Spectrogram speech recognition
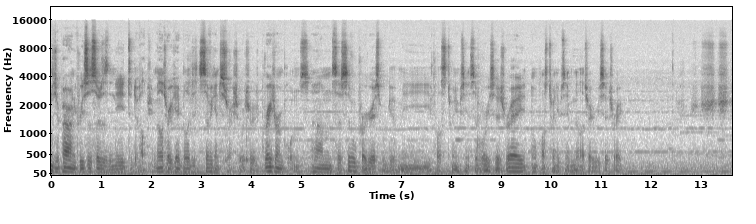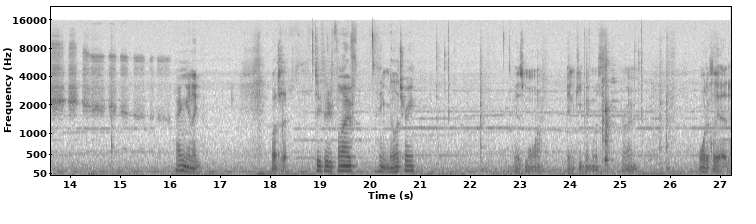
As your power increases, so does the need to develop your military capabilities and civic infrastructure, which are of greater importance. Um, so civil progress will give me plus 20% civil research rate, or plus 20% military research rate. I'm gonna... What is it? 235? I think military is more in keeping with Rome. Water cleared.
